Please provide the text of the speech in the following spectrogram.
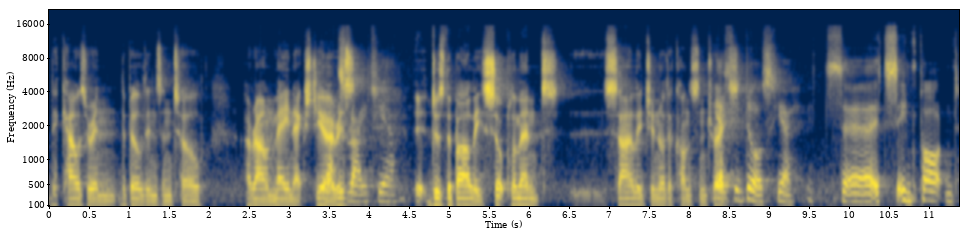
the cows are in the buildings until around May next year. That's Is, right, yeah. Does the barley supplement silage and other concentrates? Yes, it does, yeah. It's, uh, it's important,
